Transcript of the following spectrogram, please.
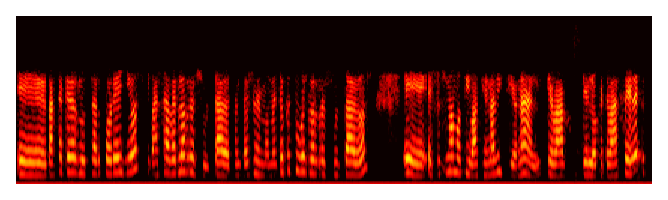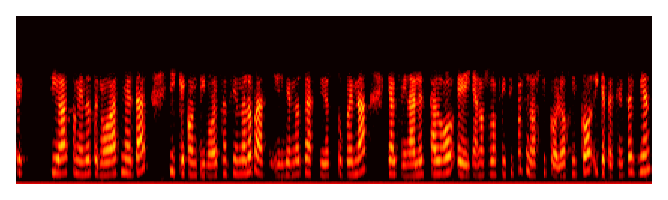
eh, vas a querer luchar por ellos y vas a ver los resultados. Entonces, en el momento que tú ves los resultados, eh, eso es una motivación adicional, que, va, que lo que te va a hacer es que sigas poniéndote nuevas metas y que continúes haciéndolo para seguir viéndote así de estupenda, que al final es algo eh, ya no solo físico, sino psicológico y que te sientes bien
